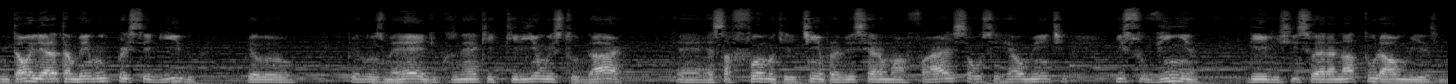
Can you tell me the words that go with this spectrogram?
Então ele era também muito perseguido pelo, pelos médicos, né, que queriam estudar é, essa fama que ele tinha para ver se era uma farsa ou se realmente isso vinha deles, isso era natural mesmo.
